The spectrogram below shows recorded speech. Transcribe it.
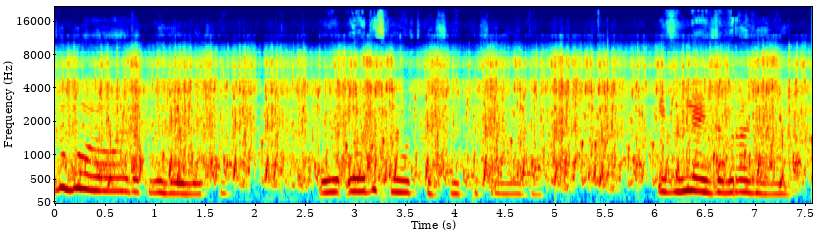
Ну, було мене так виглядати. Е, е, І одну кнопку свій поправити. І звільняюсь за враження.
